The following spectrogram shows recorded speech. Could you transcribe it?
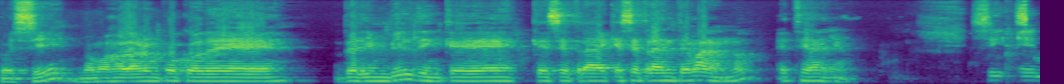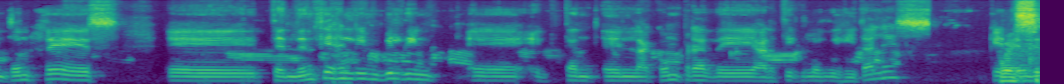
Pues sí, vamos a hablar un poco de, del inbuilding que, que, se trae, que se trae en Temanas, ¿no? Este año. Sí, entonces, eh, tendencias en inbuilding eh, en la compra de artículos digitales. pues,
